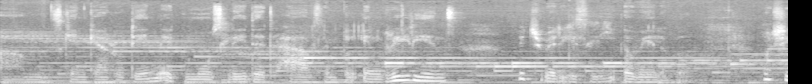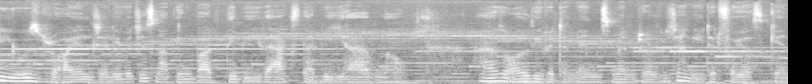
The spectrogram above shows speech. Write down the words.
um, skincare routine, it mostly did have simple ingredients which were easily available. Now, she used royal jelly, which is nothing but the bee wax that we have now has all the vitamins, minerals which are needed for your skin,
